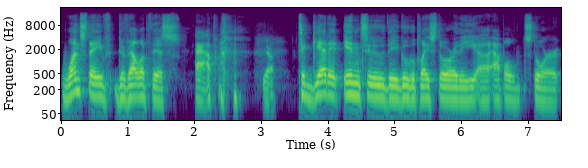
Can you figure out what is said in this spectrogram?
once they've developed this app, yeah, to get it into the Google Play Store, the uh, Apple Store?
